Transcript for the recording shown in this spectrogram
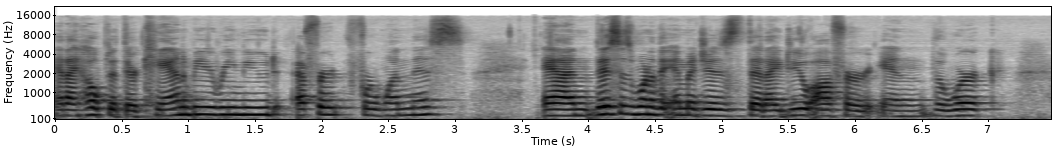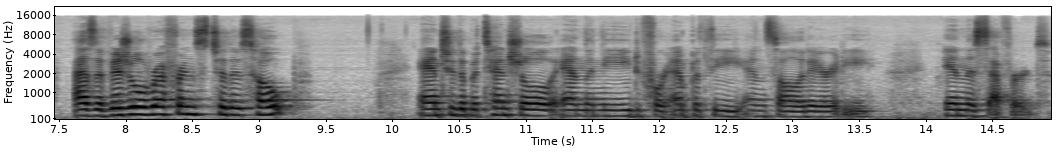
And I hope that there can be a renewed effort for oneness. And this is one of the images that I do offer in the work as a visual reference to this hope and to the potential and the need for empathy and solidarity in this effort.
